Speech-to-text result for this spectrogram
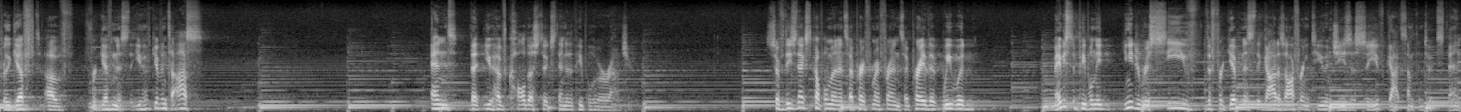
for the gift of forgiveness that you have given to us. And that you have called us to extend to the people who are around you. So, for these next couple minutes, I pray for my friends. I pray that we would, maybe some people need, you need to receive the forgiveness that God is offering to you in Jesus so you've got something to extend.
